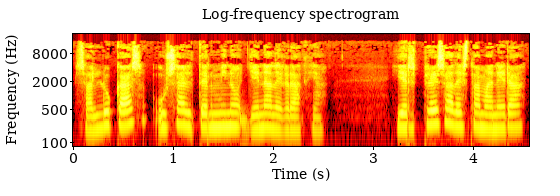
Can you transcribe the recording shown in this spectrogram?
San Lucas usa el término llena de gracia y expresa de esta manera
